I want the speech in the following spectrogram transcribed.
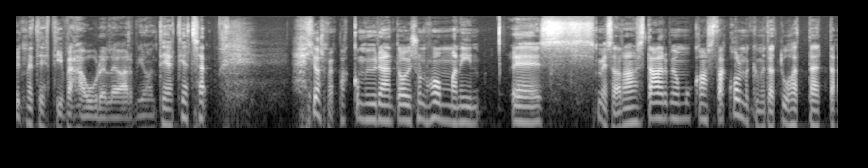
Nyt me tehtiin vähän uudelleen arviointia. Tiedätkö, jos me pakko myydään toi sun homma, niin eh, me saadaan sitä arvion mukaan 130 000, että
